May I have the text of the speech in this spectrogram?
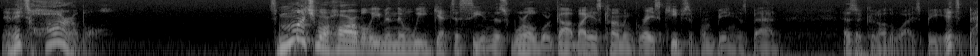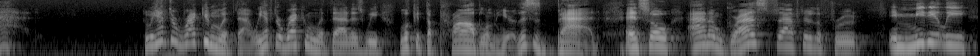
And it's horrible. It's much more horrible even than we get to see in this world where God, by his common grace, keeps it from being as bad as it could otherwise be. It's bad. We have to reckon with that. We have to reckon with that as we look at the problem here. This is bad. And so Adam grasps after the fruit. Immediately,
